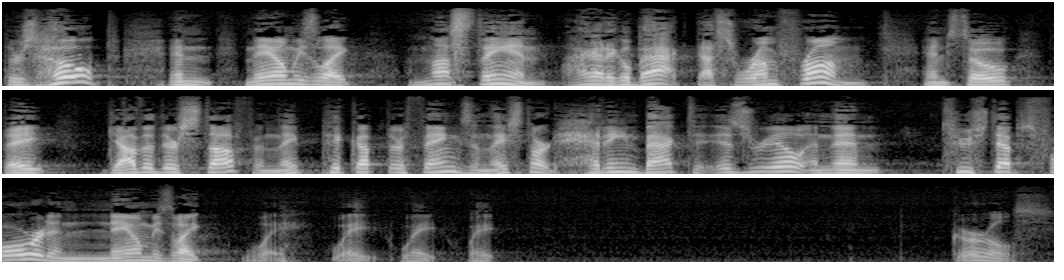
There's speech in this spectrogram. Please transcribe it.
there's hope. And Naomi's like, I'm not staying. I got to go back. That's where I'm from. And so they gather their stuff and they pick up their things and they start heading back to Israel. And then two steps forward, and Naomi's like, wait, wait, wait, wait. Girls,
